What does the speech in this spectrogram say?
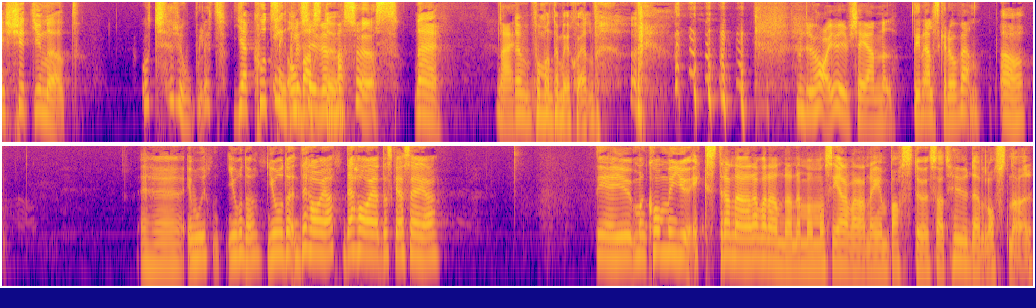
I shit you not. Otroligt. Jacuzzi och Inklusive bastu. massös. Nej, Nej. den får man ta med själv. Men du har ju i och för sig en nu. Din älskade och vän. Ja. Eh, jo, jo, då. jo då, det har jag. Det har jag, det ska jag säga. Det är ju, man kommer ju extra nära varandra när man masserar varandra i en bastu så att huden lossnar.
